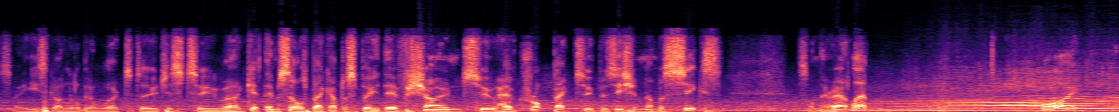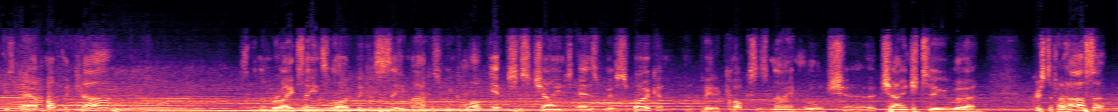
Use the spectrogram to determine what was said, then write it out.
So he's got a little bit of work to do just to uh, get themselves back up to speed. They've shown to have dropped back to position number six. It's on their outlap. Kuai is out of the car. So the number 18 is likely to see Markus Winkelhock. Yep, just changed as we've spoken. And Peter Kox's name will ch change to uh, Christopher Haase.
